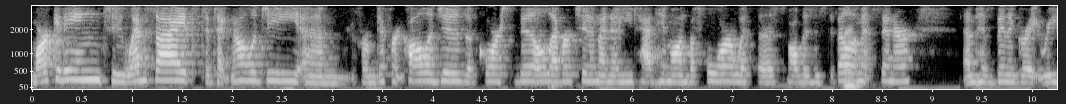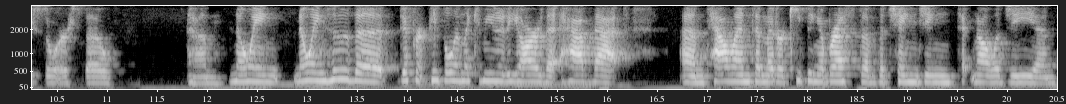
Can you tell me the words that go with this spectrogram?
marketing to websites to technology um, from different colleges. Of course bill leverton i know you'd had him on before with the small business development center um, has been a great resource. So um, knowing knowing who the different people in the community are that have that um, talent and that are keeping abreast of the changing technology and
